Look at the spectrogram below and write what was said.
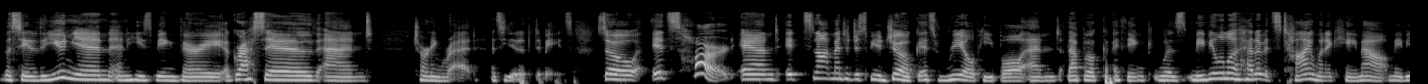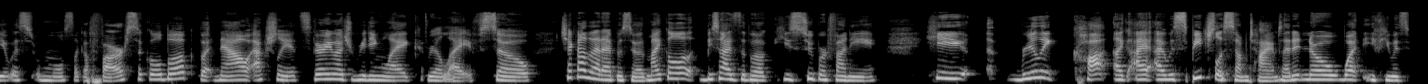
the State of the Union and he's being very aggressive and turning red as he did at the debates. So it's hard and it's not meant to just be a joke. It's real people. And that book, I think, was maybe a little ahead of its time when it came out. Maybe it was almost like a farcical book, but now actually it's very much reading like real life. So check out that episode. Michael, besides the book, he's super funny. He really caught, like, I, I was speechless sometimes. I didn't know what if he was,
